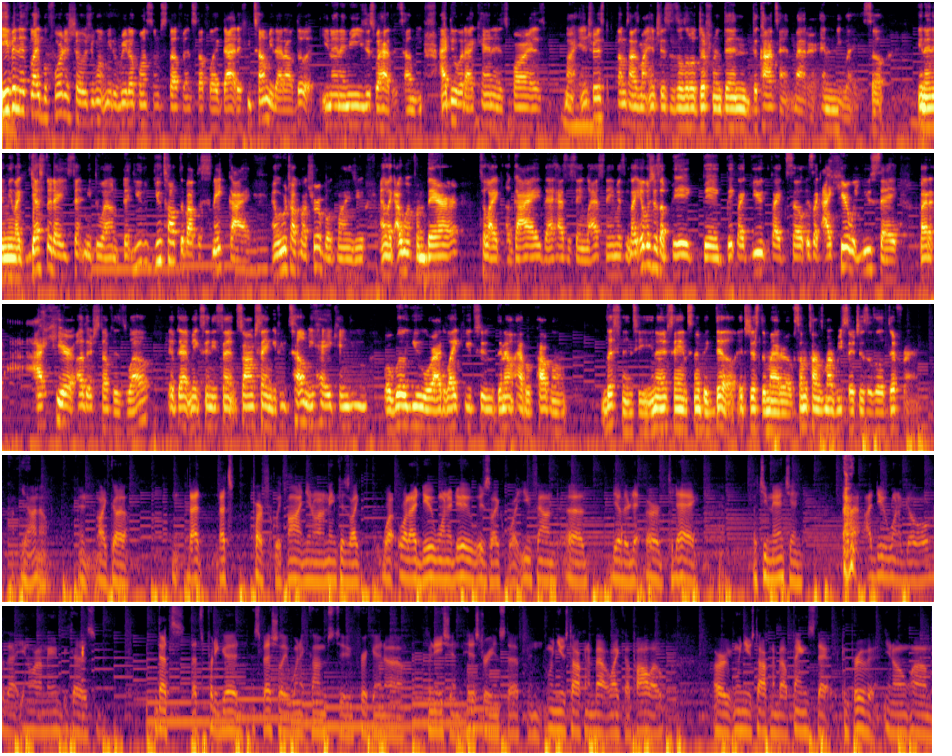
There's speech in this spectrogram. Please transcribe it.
even if like before the shows you want me to read up on some stuff and stuff like that if you tell me that i'll do it you know what i mean you just would have to tell me i do what i can as far as my interest sometimes my interest is a little different than the content matter anyway so you know what i mean like yesterday you sent me through um, that you you talked about the snake guy and we were talking about your book mind you and like i went from there to like a guy that has the same last name as me. Like it was just a big, big, big like you like so it's like I hear what you say, but I hear other stuff as well, if that makes any sense. So I'm saying if you tell me, hey, can you or will you or I'd like you to, then I don't have a problem listening to you. You know what I'm saying? It's no big deal. It's just a matter of sometimes my research is a little different. Yeah, I know. And like uh that that's perfectly fine, you know what I mean? Cuz like what what I do want to do is like what you found uh, the other day or today that you mentioned. I do want to go over that. You know what I mean? Because that's that's pretty good, especially when it comes to freaking uh, Phoenician history and stuff. And when you was talking about like Apollo, or when you was talking about things that can prove it, you know. Um,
